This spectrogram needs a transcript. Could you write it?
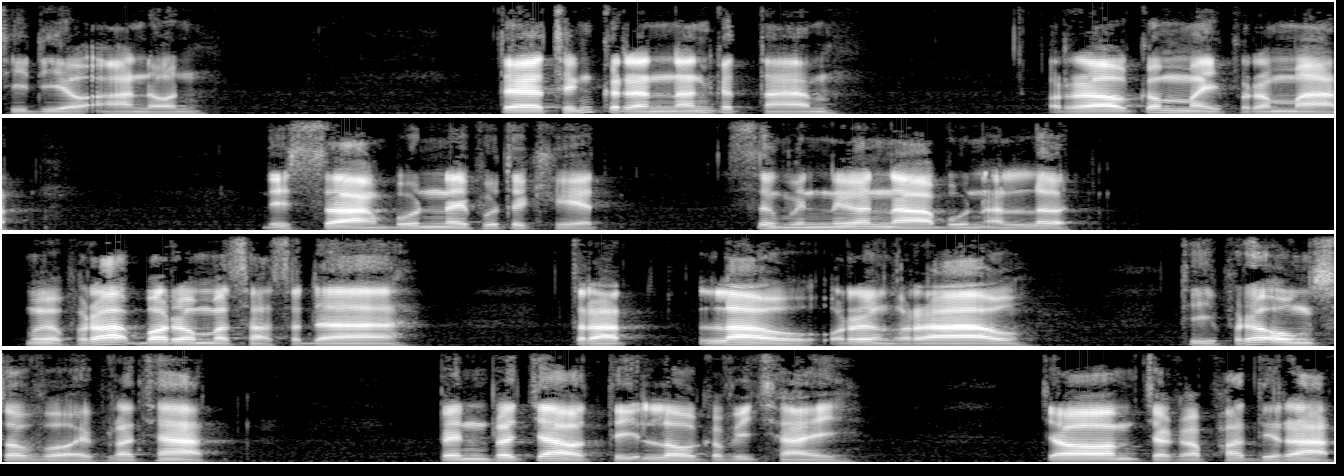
ทีเดียวอานนท์ แต่ถึงกระนั้นก็ตาม เราก็ไม่ประมาท ได้สร้างบุญในพุทธเขต ซึ่งเป็นเนื้อนาบุญอันเลิศ เมื่อพระบรมศาสดา ตรัสเล่าเรื่องราว ที่พระองค์เสวยพระชาติ เป็นพระเจ้าติโลกวิชัย จอมจักรพรรดิราช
